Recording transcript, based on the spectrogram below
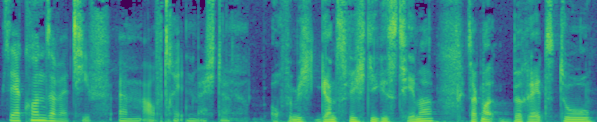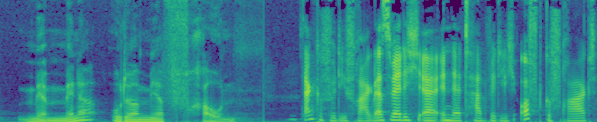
sehr konservativ ähm, auftreten möchte. Auch für mich ganz wichtiges Thema. Sag mal, berätst du mehr Männer oder mehr Frauen? Danke für die Frage. Das werde ich äh, in der Tat wirklich oft gefragt.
